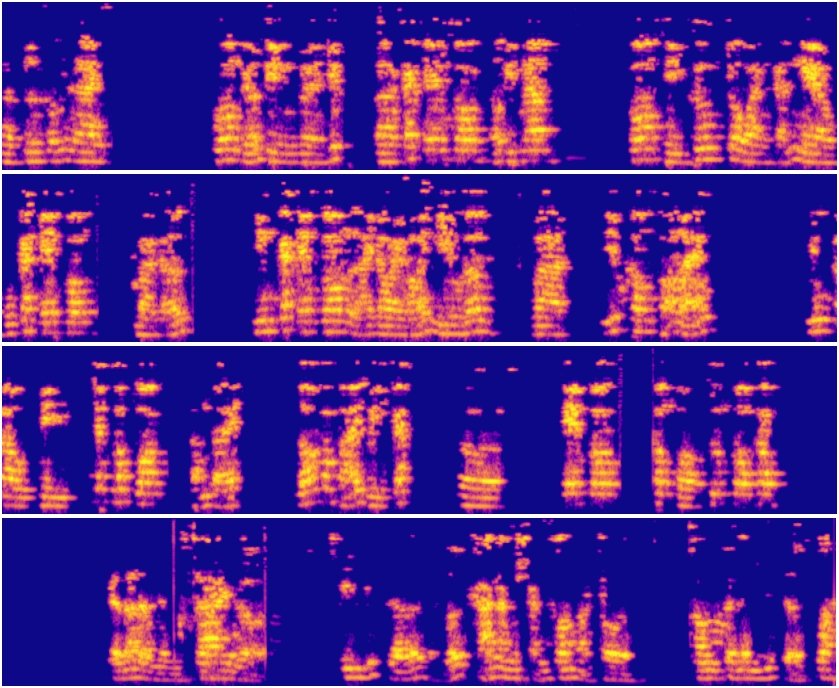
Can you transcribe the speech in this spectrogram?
và tôi cũng thứ con gửi tiền về giúp à, các em con ở Việt Nam. Con thì thương cho hoàn cảnh nghèo của các em con mà gỡ. Nhưng các em con lại đòi hỏi nhiều hơn và nếu không thỏa mãn nhu cầu thì trách móc con tậm tệ. Đó có phải vì các uh, em con không còn thương con không? Cái đó là mình sai rồi. Xin giúp đỡ với khả năng sẵn có mà thôi. Không có nên giúp đỡ quá.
